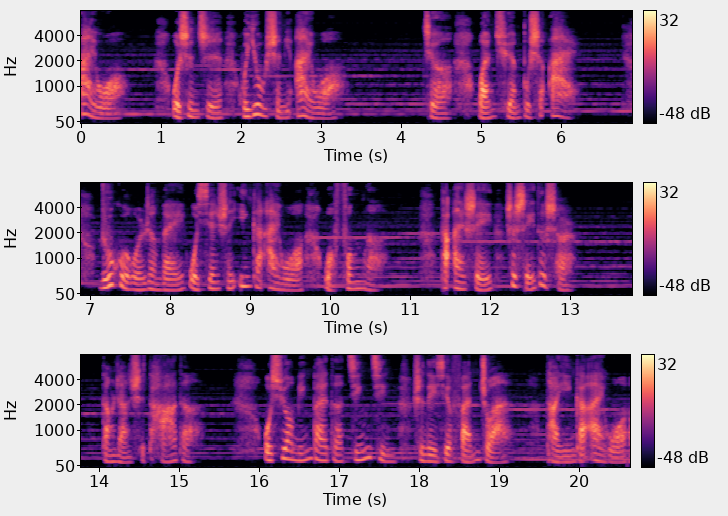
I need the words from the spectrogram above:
爱我。我甚至会诱使你爱我，这完全不是爱。如果我认为我先生应该爱我，我疯了。他爱谁是谁的事儿，当然是他的。我需要明白的仅仅是那些反转。他应该爱我，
